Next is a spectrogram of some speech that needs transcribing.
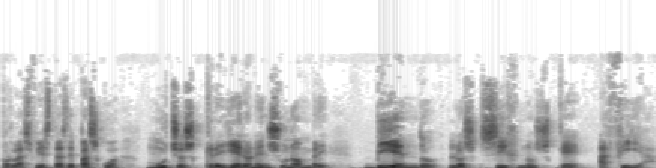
por las fiestas de Pascua, muchos creyeron en su nombre viendo los signos que hacía.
